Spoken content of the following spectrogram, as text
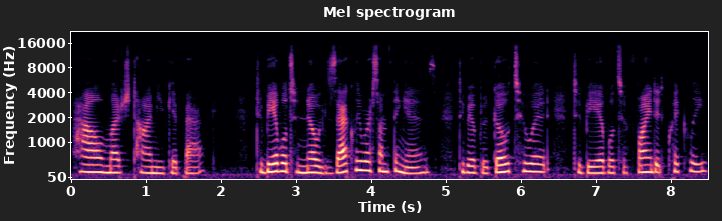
how much time you get back. To be able to know exactly where something is, to be able to go to it, to be able to find it quickly,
